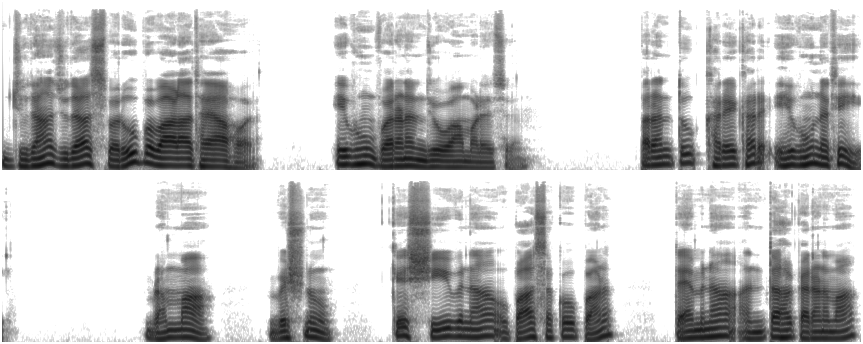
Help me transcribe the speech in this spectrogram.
જુદા જુદા સ્વરૂપવાળા થયા હોય એવું વર્ણન જોવા મળે છે. પરંતુ ખરેખર એવું નથી. બ્રહ્મા, વિષ્ણુ કે શિવના ઉપાસકો પણ તેમના અંતઃકરણમાં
